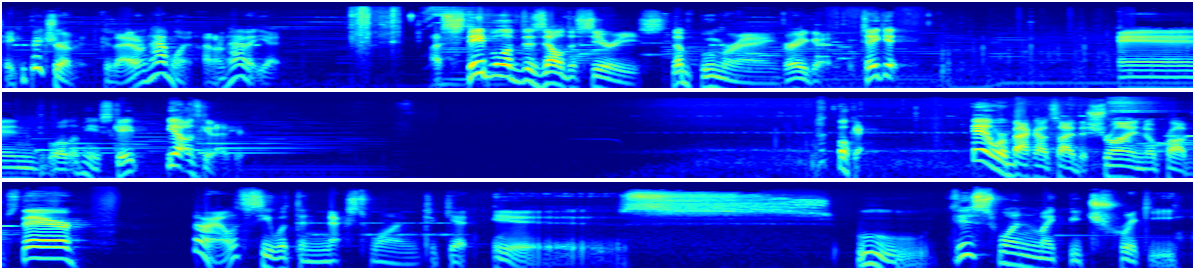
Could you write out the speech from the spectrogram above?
take a picture of it because I don't have one. I don't have it yet. A staple of the Zelda series, the boomerang. Very good. Take it, and, well, let me escape. Yeah, let's get out of here. Okay. And we're back outside the shrine, no problems there. All right, let's see what the next one to get is. Ooh, this one might be tricky.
